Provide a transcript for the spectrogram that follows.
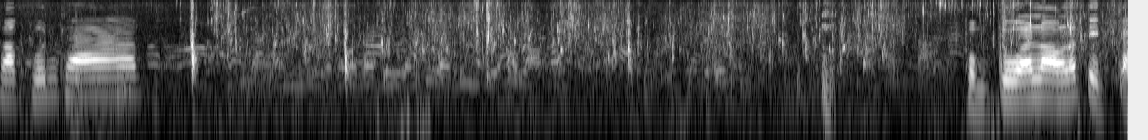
ขอบคุณครับทุกอย่างมันมีเราเราดูเราที่เราดีดูให้ลองกันผมกลัวลองแล้วติดใจ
